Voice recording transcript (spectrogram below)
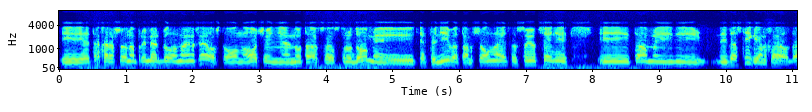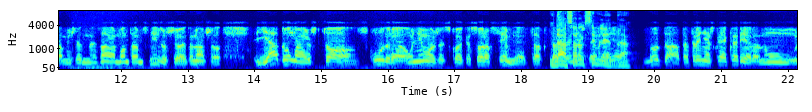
и это хорошо, например, было на НХЛ, что он очень, ну так, с трудом и терпеливо там шел на эту свою цель, и, и там и, и, и достиг НХЛ, да, мы же не знаем, он там снизу все это начал. Я думаю, что Скудра, у него же сколько, 47 лет. Так, так, да, 47 лет, да. Ну да, так тренерская карьера, ну,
